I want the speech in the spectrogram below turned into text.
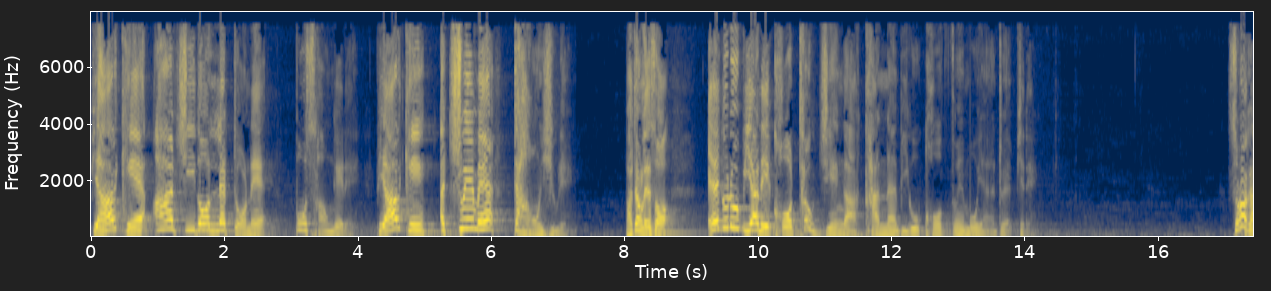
ဘုရားခင်အားကြီးသောလက်တော်နဲ့ပို့ဆောင်ခဲ့တယ်ဘုရားခင်အကျွေးမဲ့တောင်းယူတယ်ဘာကြောင့်လဲဆိုတော့အေဂုရုပြည်ကနေခေါ်ထုတ်ခြင်းကခါနန်ပြည်ကိုခေါ်သွင်းဖို့ရန်အတွက်ဖြစ်တယ်ဆိုတော့က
